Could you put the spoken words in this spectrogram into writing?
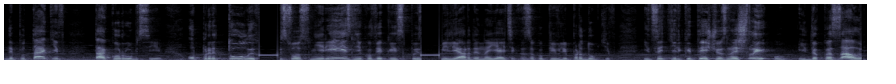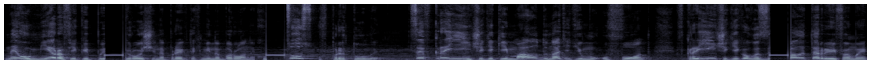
депутатів та корупції. У притули сосні Резніков, який спис мільярди на яйцях та закупівлі продуктів. І це тільки те, що знайшли у... і доказали. Не Умєров, який пи гроші на проєктах Міноборони. Хуйсос впритули. Це вкраїнчик, який мало донатять йому у фонд. Вкраїнчик, якого заїбали тарифами,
